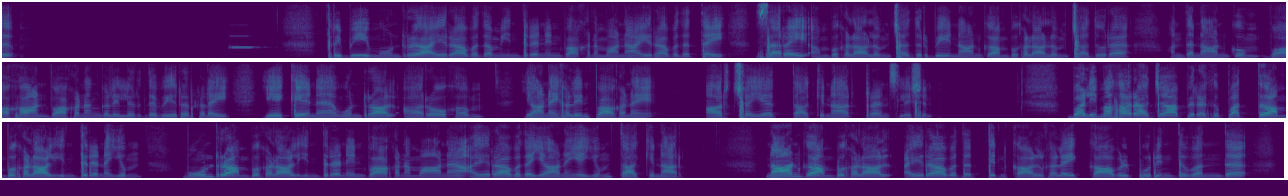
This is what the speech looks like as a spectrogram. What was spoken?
திரிபி மூன்று ஐராவதம் இந்திரனின் வாகனமான ஐராவதத்தை. சரை அம்புகளாலும் சதுர்பி நான்கு அம்புகளாலும் சதுர அந்த நான்கும் வாகான் வாகனங்களிலிருந்த வீரர்களை ஏகேன ஒன்றால் ஆரோகம் யானைகளின் பாகனை ஆர்ச்சயத் தாக்கினார். டிரான்ஸ்லேஷன் பலி மகாராஜா பிறகு பத்து அம்புகளால் இந்திரனையும் மூன்று அம்புகளால் இந்திரனின் வாகனமான ஐராவத யானையையும் தாக்கினார். நான்கு அம்புகளால் ஐராவதத்தின் கால்களை காவல் புரிந்து வந்த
